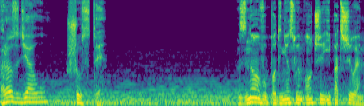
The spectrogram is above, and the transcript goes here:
Rozdział szósty. Znowu podniosłem oczy i patrzyłem.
